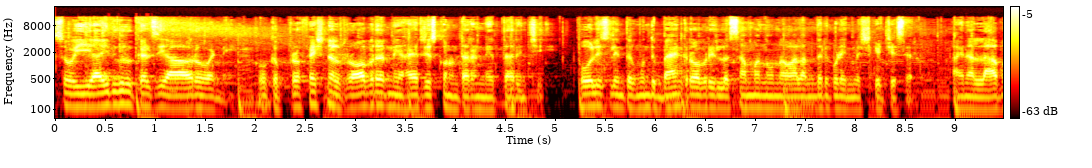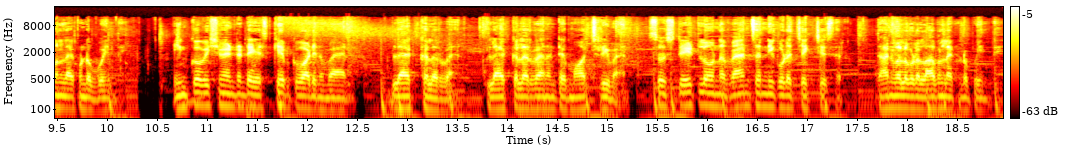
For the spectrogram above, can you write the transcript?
సో ఈ ఐదుగురు కలిసి ఆ ఆరో వాడిని ఒక ప్రొఫెషనల్ రాబరర్ని హైర్ చేసుకొని ఉంటారని నిర్ధారించి పోలీసులు ఇంతకుముందు బ్యాంక్ రాబరీలో సంబంధం ఉన్న వాళ్ళందరినీ కూడా ఇన్వెస్టిగేట్ చేశారు. ఆయన లాభం లేకుండా పోయింది. ఇంకో విషయం ఏంటంటే ఎస్కేప్కి వాడిన van black colour van. Black colour van అంటే మార్చరీ వ్యాన్. సో స్టేట్లో ఉన్న వ్యాన్స్ అన్ని కూడా చెక్ చేశారు. దానివల్ల కూడా లాభం లేకుండా పోయింది.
